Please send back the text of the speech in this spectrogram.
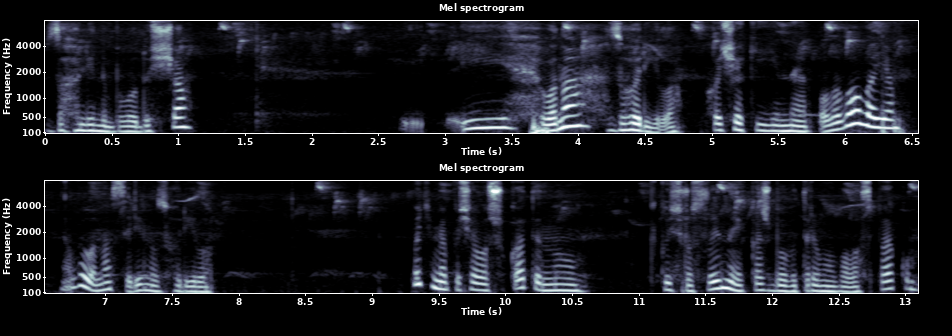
взагалі не було доща. І вона згоріла. Хоч як її не поливала я, але вона все рівно згоріла. Потім я почала шукати ну, якусь рослину, яка ж би витримувала спеку.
